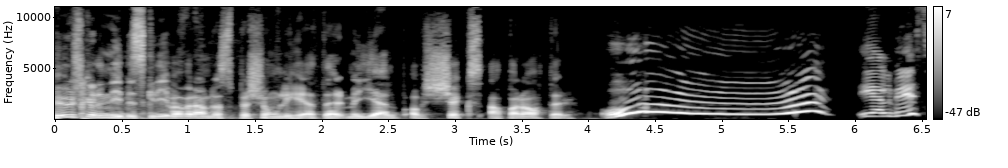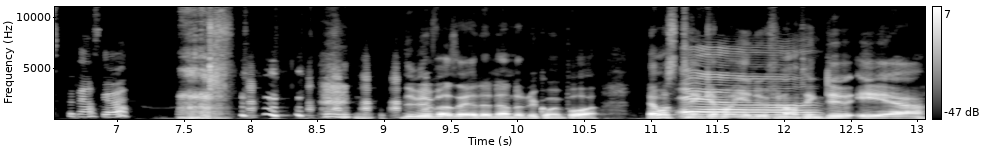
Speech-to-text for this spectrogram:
Hur skulle ni beskriva varandras personligheter med hjälp av köksapparater? Oh! Elvisp! Nej, jag skojar. Du vill bara säga den enda du kommer på. Jag måste tänka, vad är du för någonting? Du är...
